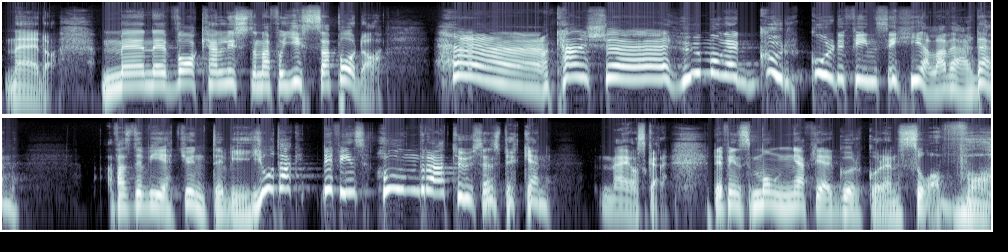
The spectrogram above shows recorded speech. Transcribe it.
Nej då. Men eh, vad kan lyssnarna få gissa på då? Hmm, kanske hur många gurkor det finns i hela världen? Fast det vet ju inte vi. Jo tack, det finns hundratusen stycken. Nej, Oskar. Det finns många fler gurkor än så. Va?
